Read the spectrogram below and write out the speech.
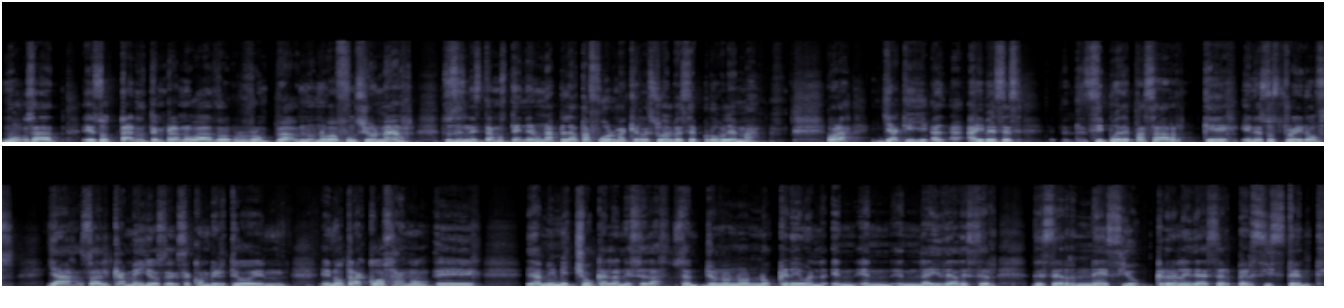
¿No? O sea, eso tarde o temprano va a romper, no, va a funcionar. Entonces necesitamos tener una plataforma que resuelva ese problema. Ahora, ya que hay veces, sí puede pasar que en esos trade-offs, ya, o sea, el camello se, convirtió en, en, otra cosa, ¿no? Eh, a mí me choca la necedad. O sea, yo no, no, no creo en, en, la idea de ser, de ser necio. Creo en la idea de ser persistente.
